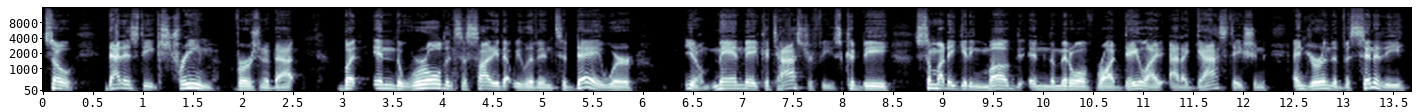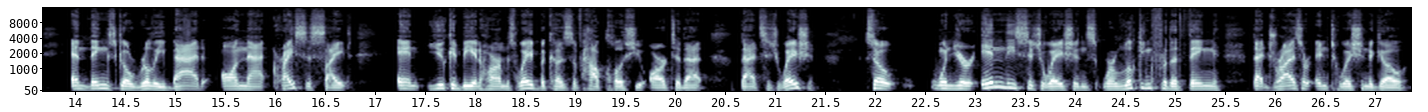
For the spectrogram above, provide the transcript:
So that is the extreme version of that. But in the world and society that we live in today, where you know, man-made catastrophes could be somebody getting mugged in the middle of broad daylight at a gas station and you're in the vicinity and things go really bad on that crisis site and you could be in harm's way because of how close you are to that bad situation. So when you're in these situations, we're looking for the thing that drives our intuition to go,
